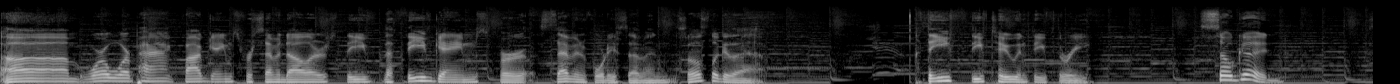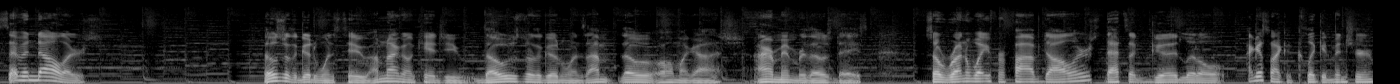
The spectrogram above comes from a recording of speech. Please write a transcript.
Um, World War Pack, five games for seven dollars. Thief, the Thief games for seven forty-seven. So let's look at that. Thief, Thief 2, and Thief 3. So good. $7. Those are the good ones too. I'm not gonna kid you. Those are the good ones. I'm though oh my gosh. I remember those days. So Runaway for five dollars. That's a good little I guess like a click adventure.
